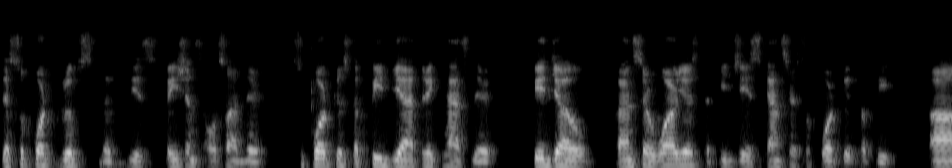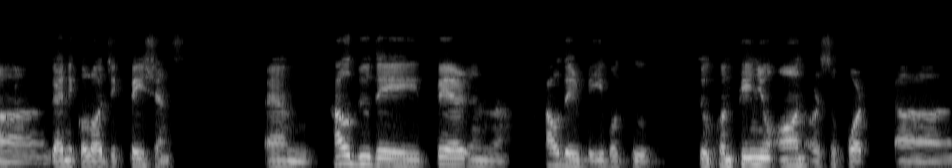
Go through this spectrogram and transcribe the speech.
the support groups that these patients also have their support groups. The pediatric has their pedio cancer warriors, the PGS cancer support groups of the uh, gynecologic patients. And how do they fare and how they be able to to continue on or support uh,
